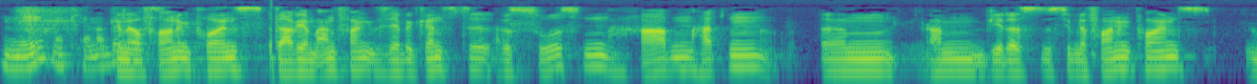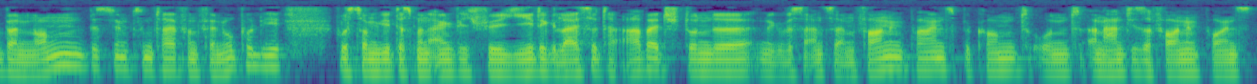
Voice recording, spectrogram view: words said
Nee, erklär mal bitte. Genau, Founding Points, da wir am Anfang sehr begrenzte Ressourcen haben, hatten, ähm, haben wir das System der Founding Points übernommen, ein bisschen zum Teil von Phernopoli, wo es darum geht, dass man eigentlich für jede geleistete Arbeitsstunde eine gewisse Anzahl an Founding Points bekommt und anhand dieser Founding Points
